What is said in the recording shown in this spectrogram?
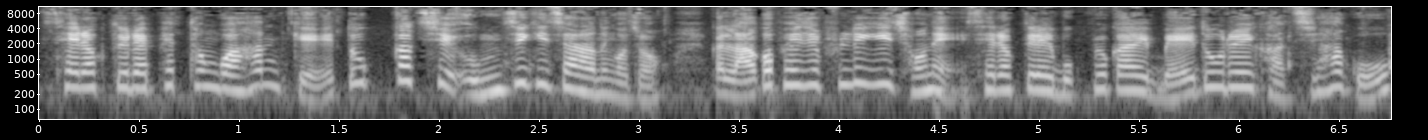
세력들의 패턴과 함께 똑같이 움직이자라는 거죠. 그러니까 락업 해지 풀리기 전에 세력들의 목표가의 매도를 같이 하고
